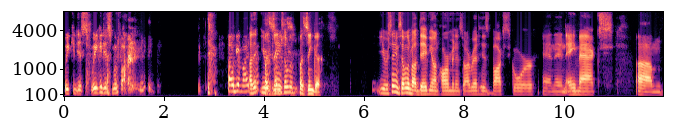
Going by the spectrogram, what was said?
we can just we can just move on. I'll get my. I think you were saying Bazinga, something Bazinga. you were saying something about De'Vion Harmon and so I read his box score and then Aimaq's. Um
